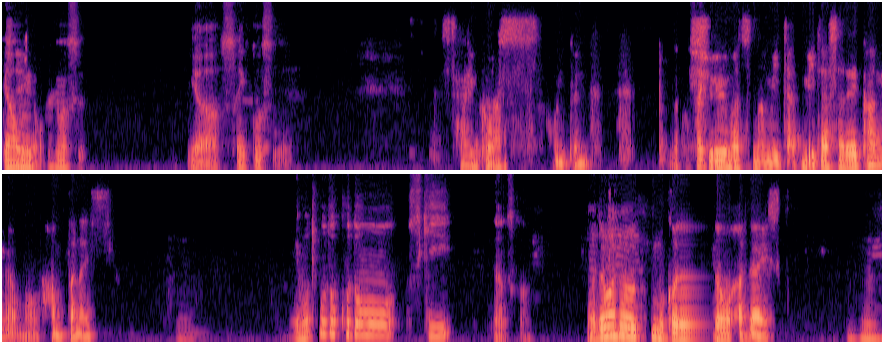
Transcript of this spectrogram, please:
や、おめでとうございます。いや、最高っすね。最高です。本当に。週末の満た満たされ感がもう半端ないですよ。もともと子供好きなんですか、もともともう子供は大好き。うん、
